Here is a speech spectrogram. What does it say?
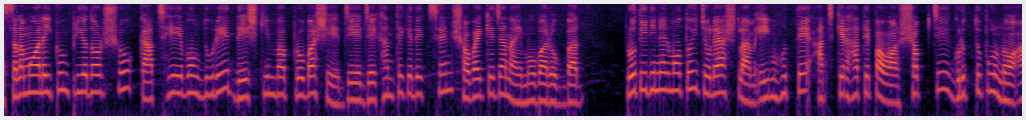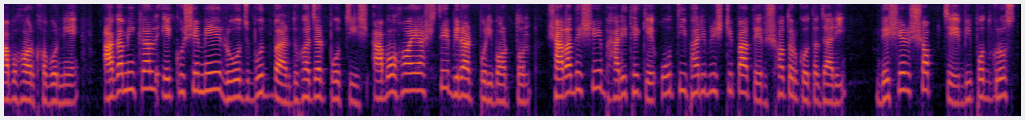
আসসালামু আলাইকুম, প্রিয় দর্শক। কাছে এবং দূরে দেশ কিংবা প্রবাসে যে যেখান থেকে দেখছেন, সবাইকে জানায় মোবারকবাদ। প্রতিদিনের মতোই চলে আসলাম এই মুহূর্তে আজকের হাতে পাওয়া সবচেয়ে গুরুত্বপূর্ণ আবহাওয়ার খবর নিয়ে। আগামীকাল একুশে মে, রোজ বুধবার দু হাজার পঁচিশ, আবহাওয়ায় আসছে বিরাট পরিবর্তন। সারা দেশে ভারী থেকে অতি ভারী বৃষ্টিপাতের সতর্কতা জারি। দেশের সবচেয়ে বিপদগ্রস্ত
